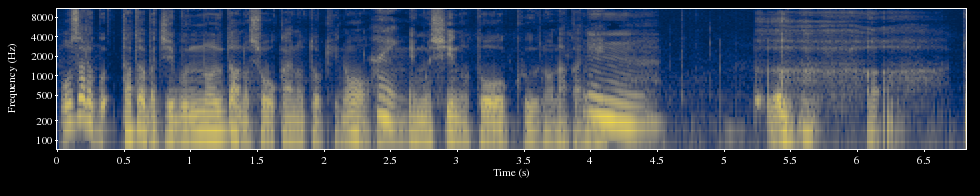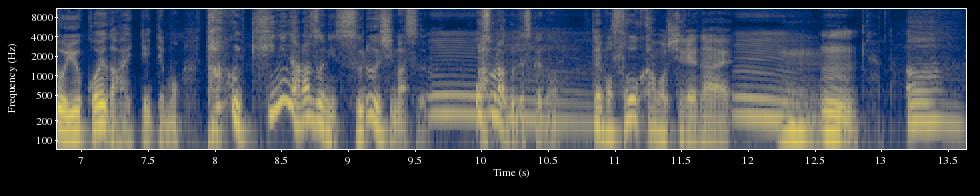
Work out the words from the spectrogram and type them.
おそらく、例えば自分の歌の紹介の時のはい MC のトークの中うに、ん。という声が入っていても、多分気にならずにスルーします。うんおそらくですけど。でもそうかもしれない。うんうん。あーっ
